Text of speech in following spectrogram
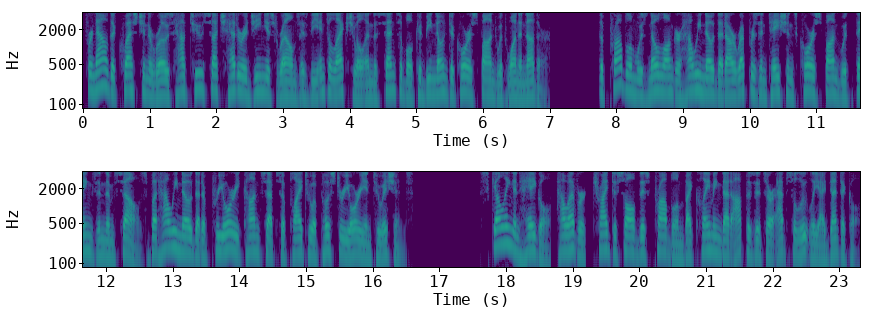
For now the question arose how two such heterogeneous realms as the intellectual and the sensible could be known to correspond with one another. The problem was no longer how we know that our representations correspond with things in themselves but how we know that a priori concepts apply to a posteriori intuitions. Schelling and Hegel, however, tried to solve this problem by claiming that opposites are absolutely identical.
